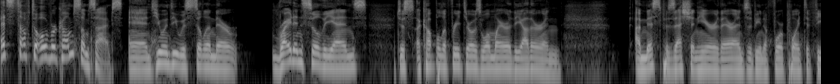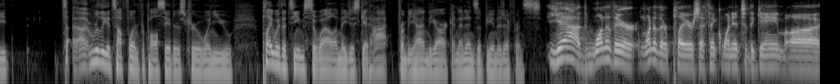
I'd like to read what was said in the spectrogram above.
it's tough to overcome sometimes. And UND was still in there right until the ends, just a couple of free throws one way or the other, and a missed possession here or there ends up being a four point defeat. Uh, really a tough one for Paul Sather's crew when you play with a team so well and they just get hot from behind the arc and that ends up being the difference. Yeah, one of their one of their players I think went into the game uh,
